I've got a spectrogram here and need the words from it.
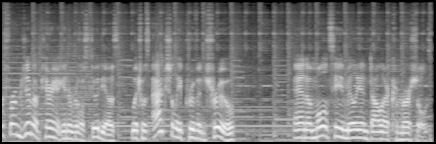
Earthworm Jim appearing at Universal Studios, which was actually proven true, and a multi-million dollar commercials,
